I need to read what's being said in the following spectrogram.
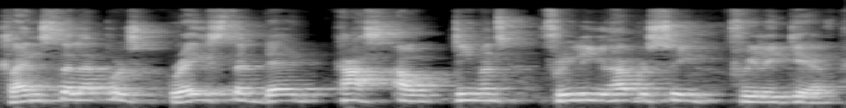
cleanse the lepers, raise the dead, cast out demons. Freely you have received, freely give.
